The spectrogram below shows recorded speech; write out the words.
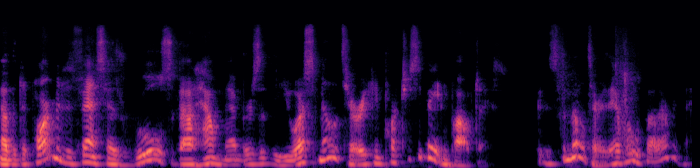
Now, the Department of Defense has rules about how members of the U.S. military can participate in politics. It's the military, they have rules about everything.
